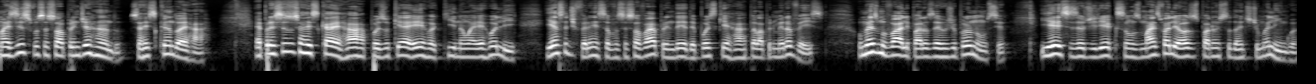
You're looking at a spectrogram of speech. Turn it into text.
Mas isso você só aprende errando, se arriscando a errar. É preciso se arriscar a errar, pois o que é erro aqui não é erro ali, e essa diferença você só vai aprender depois que errar pela primeira vez. O mesmo vale para os erros de pronúncia, e esses eu diria que são os mais valiosos para um estudante de uma língua.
